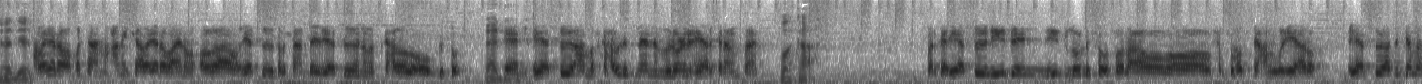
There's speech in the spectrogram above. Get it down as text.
waxaa laga rabaa markaan macalinka laga rabaa inuu xoogaa ciyaartooyda kala saandhay ciyaartooydana maskaxdooda oo dhiso ciyaartooy aan maskax u dhisnayn maroon ciyaari karaan mafahant waa kaa marka ciyaartooy niyada in niyada loo dhiso oo fursado fiican lagu ciyaaro ciyaartooy hadda jalla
